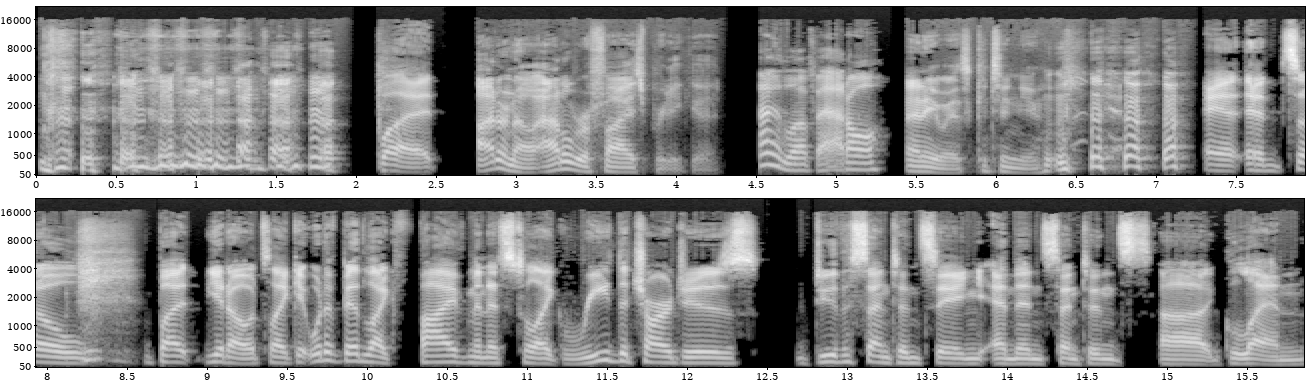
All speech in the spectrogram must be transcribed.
but I don't know. Adal Rifai is pretty good. I love Adel. Anyways, continue. and, and so but you know it's like it would have been like five minutes to like read the charges do the sentencing and then sentence uh glenn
